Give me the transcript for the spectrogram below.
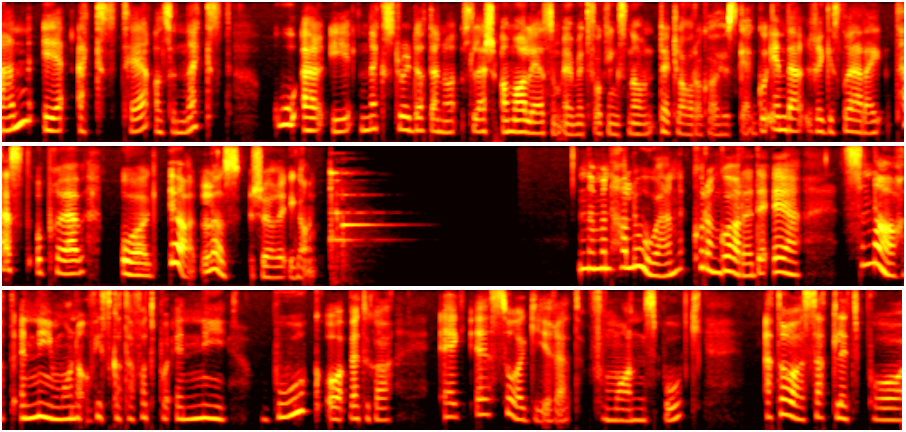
NEXT, altså Next, ORI, nextory.no slash Amalie, som er mitt fuckings navn. Det klarer dere å huske. Gå inn der, registrer deg, test og prøv, og ja, la oss kjøre i gang. Neimen, halloen, hvordan går det? Det er snart en ny måned, og vi skal ta fatt på en ny bok, og vet du hva? Jeg er så giret for månedens bok. Etter å ha sett litt på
